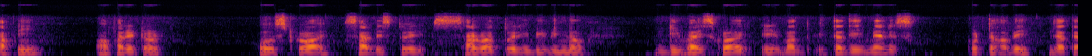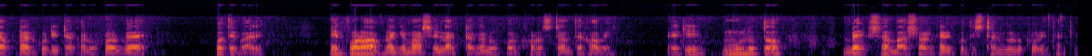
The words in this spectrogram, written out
আপনি অপারেটর হোস্ট ক্রয় সার্ভিস তৈরি সার্ভার তৈরি, বিভিন্ন ডিভাইস ক্রয় এর মাধ্যমে ইত্যাদি ম্যানেজ করতে হবে যাতে আপনার কোটি টাকার উপর ব্যয় হতে পারে। এরপরও আপনাকে মাসে লাখ টাকার উপর খরচ টানতে হবে। এটি মূলত ব্যবসা বা সরকারি প্রতিষ্ঠানগুলো করে থাকে।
